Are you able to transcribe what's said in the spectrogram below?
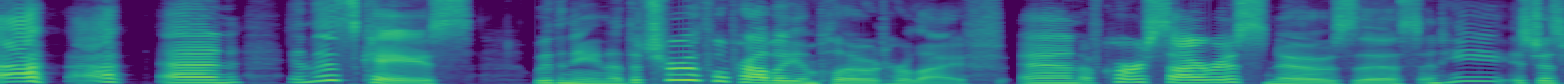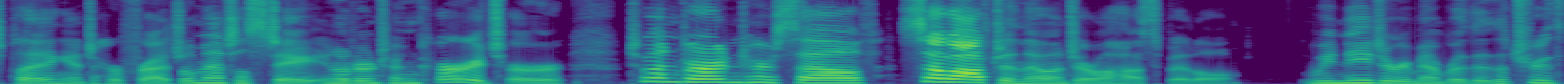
and in this case, with Nina, the truth will probably implode her life. And of course, Cyrus knows this, and he is just playing into her fragile mental state in order to encourage her to unburden herself. So often, though, in General Hospital, we need to remember that the truth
